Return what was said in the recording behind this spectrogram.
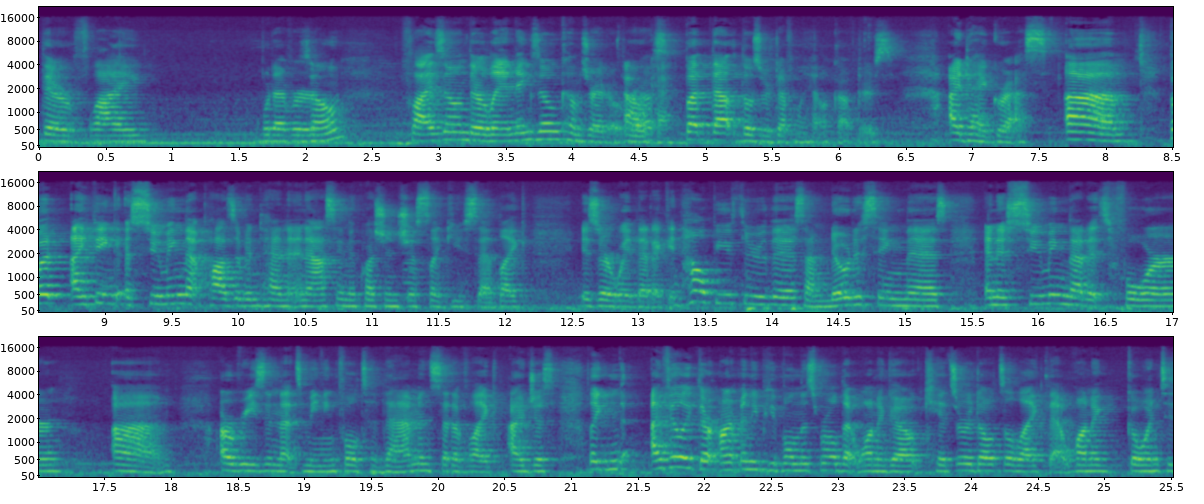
Their fly, whatever zone. fly zone, their landing zone comes right over Oh, us. okay. But that those are definitely helicopters. I digress. Um, but I think assuming that positive intent and asking the questions just like you said, like, is there a way that I can help you through this? I'm noticing this, and assuming that it's for um, a reason that's meaningful to them instead of like I just like I feel like there aren't many people in this world that want to go kids or adults alike that want to go into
